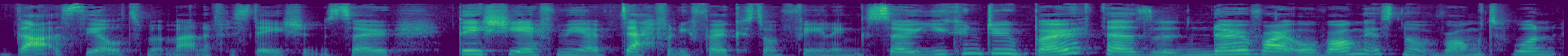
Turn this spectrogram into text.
that's the ultimate manifestation. So this year for me, I've definitely focused on feelings. So you can do both. There's no right or wrong. It's not wrong to want,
